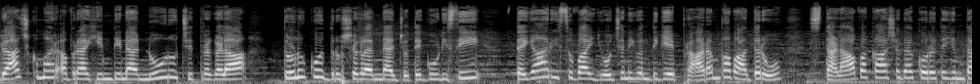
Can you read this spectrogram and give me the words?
ರಾಜ್ಕುಮಾರ್ ಅವರ ಹಿಂದಿನ ನೂರು ಚಿತ್ರಗಳ ತುಣುಕು ದೃಶ್ಯಗಳನ್ನು ಜೊತೆಗೂಡಿಸಿ ತಯಾರಿಸುವ ಯೋಜನೆಯೊಂದಿಗೆ ಪ್ರಾರಂಭವಾದರೂ ಸ್ಥಳಾವಕಾಶದ ಕೊರತೆಯಿಂದ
